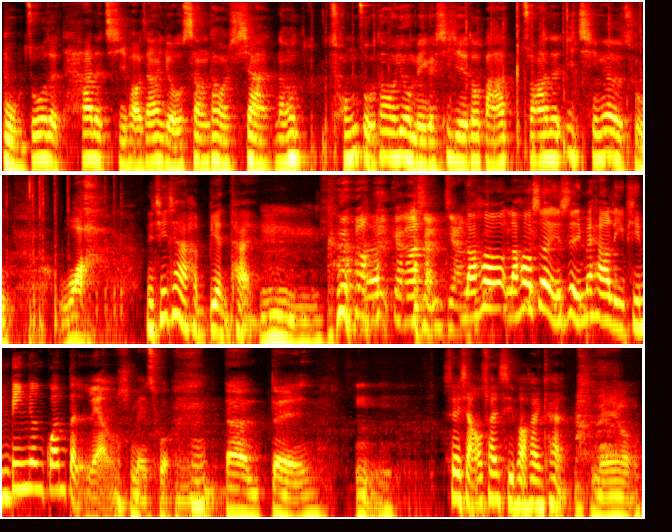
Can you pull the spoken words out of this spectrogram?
捕捉着他的旗袍这样由上到下，然后从左到右每个细节都把它抓得一清二楚。哇，你听起来很变态。嗯，刚刚想讲。然后，然后摄影师里面还有李平斌跟关本良，是没错。嗯，但对，嗯。所以想要穿旗袍看看？没有，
